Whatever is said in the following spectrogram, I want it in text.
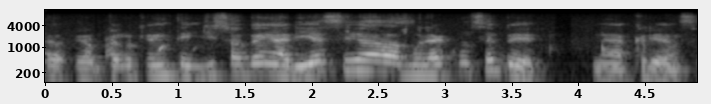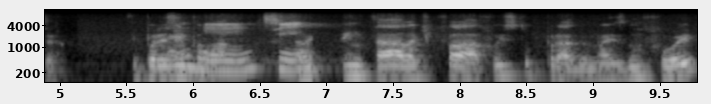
eu, eu, pelo que eu entendi, só ganharia se a mulher conceber, né, a criança. Se, por exemplo, uhum, ela, ela tentar, ela tipo, falar, ah, fui estuprada, mas não foi,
